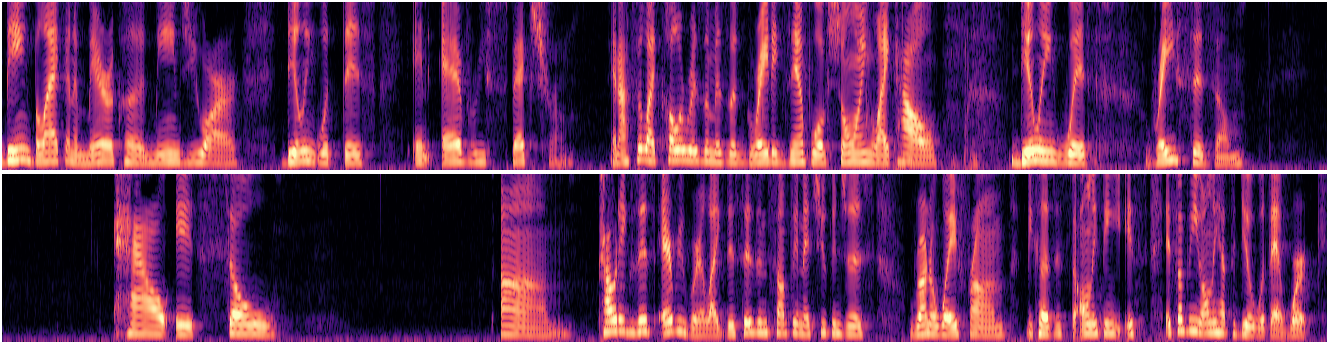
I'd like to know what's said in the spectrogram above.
being black in America means you are dealing with this in every spectrum. And I feel like colorism is a great example of showing like how dealing with racism how it's so um how it exists everywhere. Like this isn't something that you can just run away from because it's the only thing it's it's something you only have to deal with at work.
